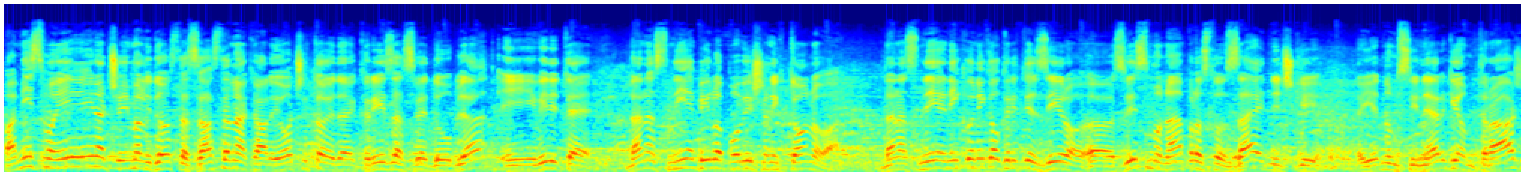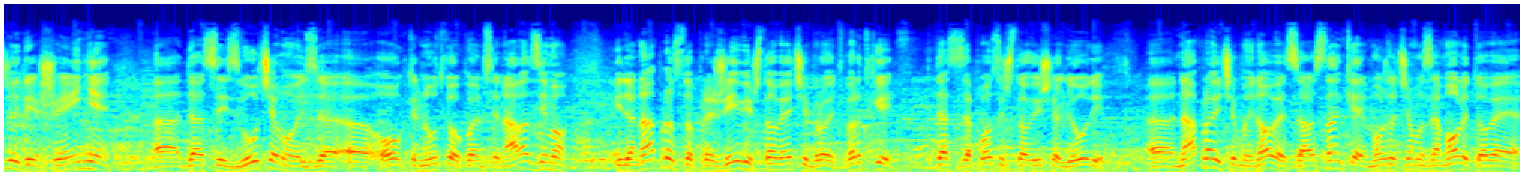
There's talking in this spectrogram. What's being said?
Pa mi smo inače imali dosta sastanaka, ali očito je da je kriza sve dublja i vidite, danas nije bilo povišenih tonova, danas nije niko niko kritizirao, e, svi smo naprosto zajednički jednom sinergijom tražili rješenje e, da se izvučemo iz e, ovog trenutka u kojem se nalazimo i da naprosto preživi što veći broj tvrtki i da se zaposli što više ljudi. Napravit ćemo i nove sastanke, možda ćemo zamoliti ove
